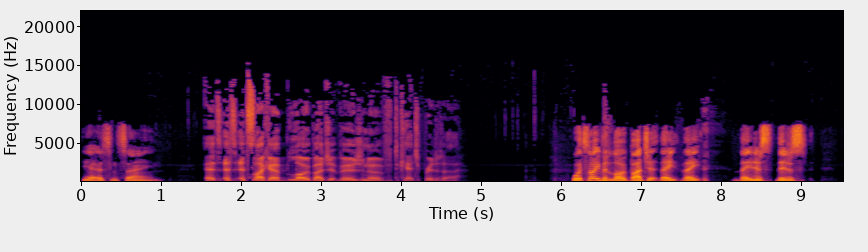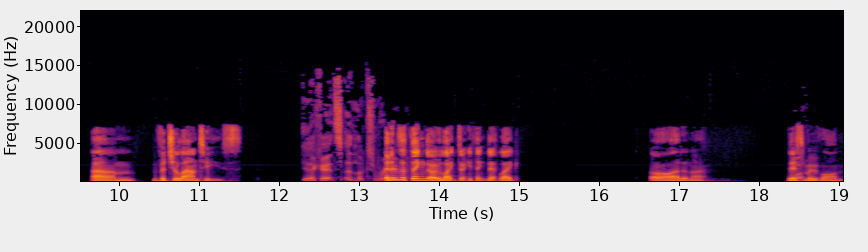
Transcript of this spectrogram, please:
Yeah it's insane It's it's it's like a low budget version of To Catch a Predator. Well, it's not even low budget. They they they just they're just um vigilantes. Yeah, okay, it's, it looks real. It is a thing though. Like, don't you think that like? Oh, I don't know. Let's What? move on.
